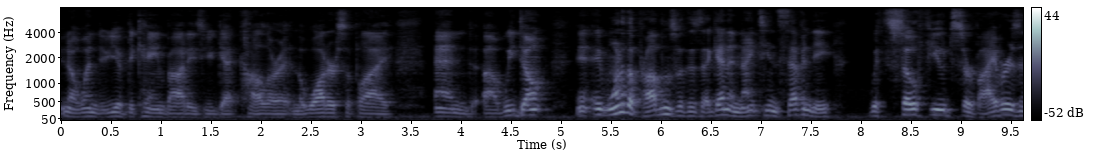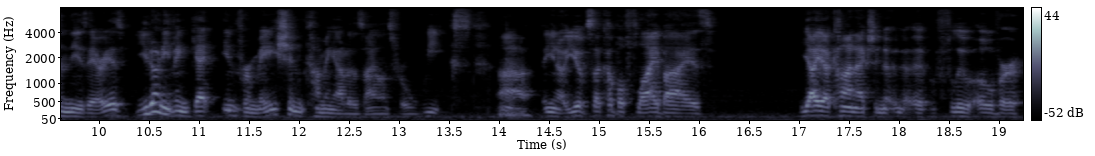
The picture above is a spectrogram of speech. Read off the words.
you know, when you have decaying bodies, you get cholera in the water supply, and uh, we don't. And one of the problems with this, again, in 1970, with so few survivors in these areas, you don't even get information coming out of those islands for weeks. Uh, you know, you have a couple flybys Yahya Khan actually flew over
